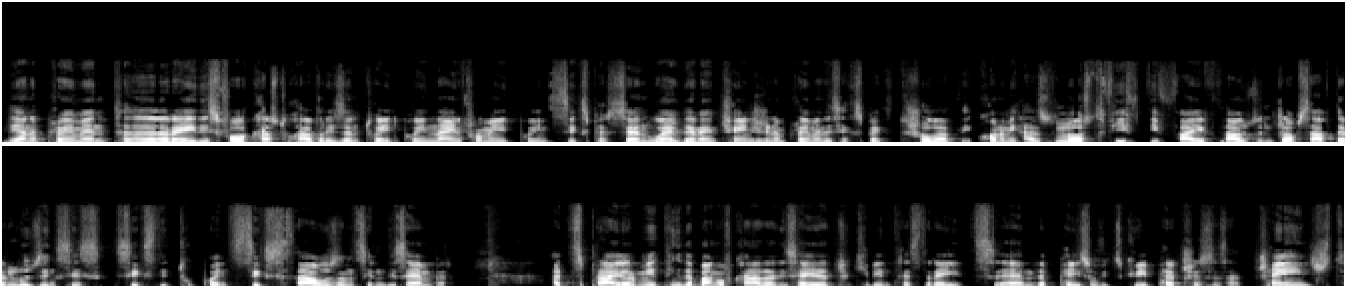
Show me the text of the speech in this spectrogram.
The unemployment uh, rate is forecast to have risen to 8.9 from 8.6%, while the net change in employment is expected to show that the economy has lost 55,000 jobs after losing 62.6 thousand in December. At its prior meeting, the Bank of Canada decided to keep interest rates and the pace of its QE purchases unchanged,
